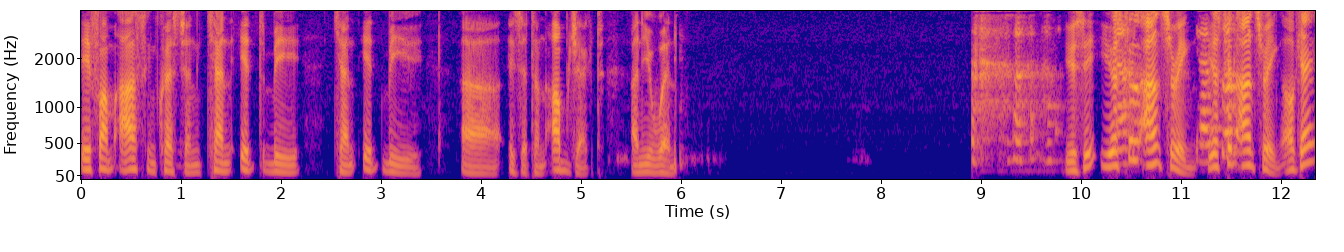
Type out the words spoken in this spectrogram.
If I'm asking question, can it be, can it be, uh, is it an object? And you went, You see, you're still answering. Yeah, you're still answering, okay?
